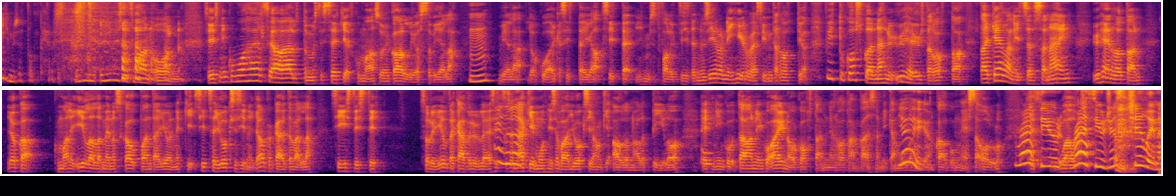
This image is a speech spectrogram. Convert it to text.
ihmiset on perse. Ihmiset vaan on. Siis niin kuin mua aivan älyttömästi sekin, että kun mä asuin Kalliossa vielä, Mm. vielä joku aika sitten ja sitten ihmiset valitti siitä, että no siellä on niin hirveästi niitä rottia. Vittu koskaan nähnyt yhden yhtä rottaa. Tai kerran itse asiassa näin yhden rotan, joka kun mä olin illalla menossa kauppaan tai jonnekin, sit se juoksi siinä jalkakäytävällä siististi. Se oli iltakävelyllä ja sitten se se- näki mut, niin se vaan juoksi johonkin auton alle piiloon. Et niinku, tää on niinku ainoa kohtaaminen rotan kanssa, mikä mulla Joo, on joo. kaupungeissa ollut. Ratthew, Et Walt- Ratthew just chilling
